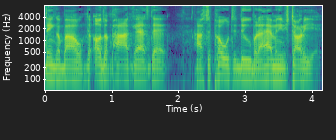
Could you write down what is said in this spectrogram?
think about the other podcasts that I was supposed to do, but I haven't even started yet.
